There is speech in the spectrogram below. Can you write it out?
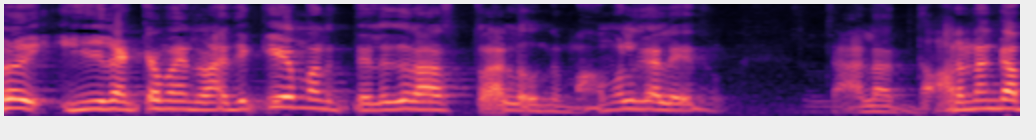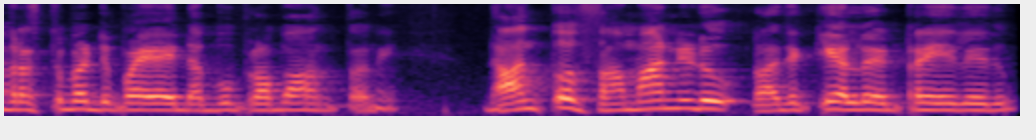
సో ఈ రకమైన రాజకీయం మన తెలుగు రాష్ట్రాల్లో ఉంది. మామూలుగా లేదు. చాలా దారుణంగా భ్రష్టపట్టిపోయాయి డబ్బు ప్రభావంతో దాంతో సామాన్యుడు రాజకీయాల్లో ఎంటర్ అయ్యలేదు.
